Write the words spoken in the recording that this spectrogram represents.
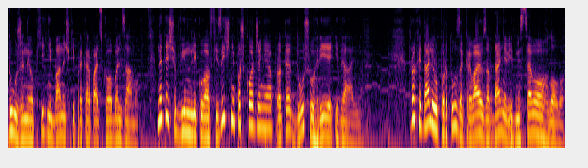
дуже необхідні баночки прикарпатського бальзаму. Не те, щоб він лікував фізичні пошкодження, проте душу гріє ідеально. Трохи далі у порту закриваю завдання від місцевого глову.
